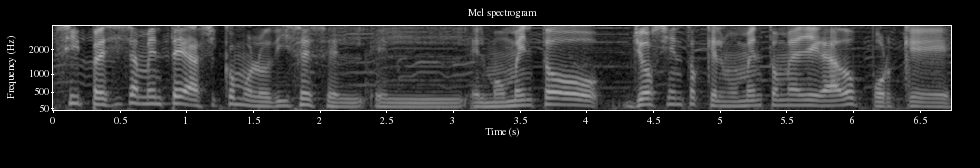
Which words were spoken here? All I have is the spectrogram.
Sí, precisamente así como lo dices, el, el- el momento, yo siento que el momento me ha llegado porque,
